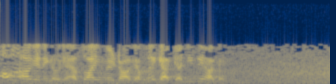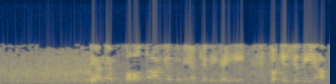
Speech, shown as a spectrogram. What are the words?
اور آگے نکل گیا اب تو آئی میٹ آ گیا بتائیے کیا کیا چیزیں آ گئی یعنی بہت آگے دنیا چلی گئی۔ تو اس لیے اب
